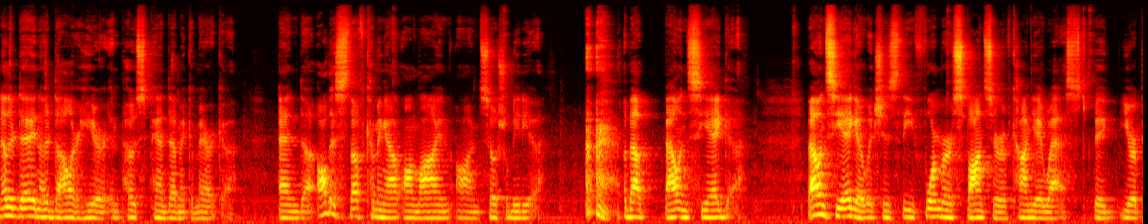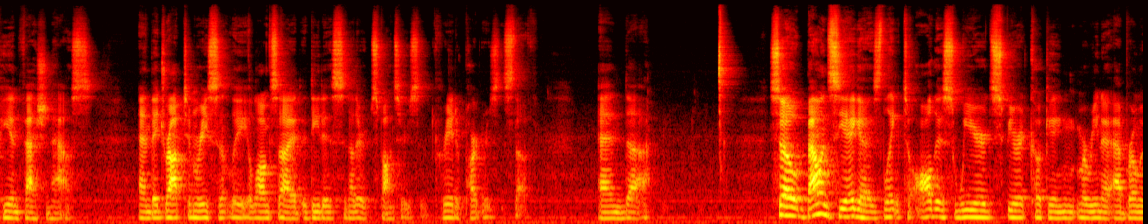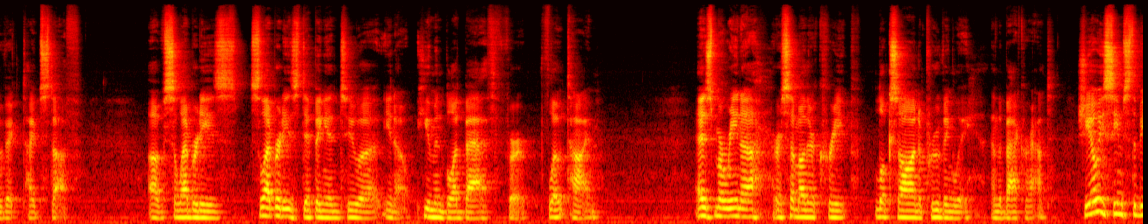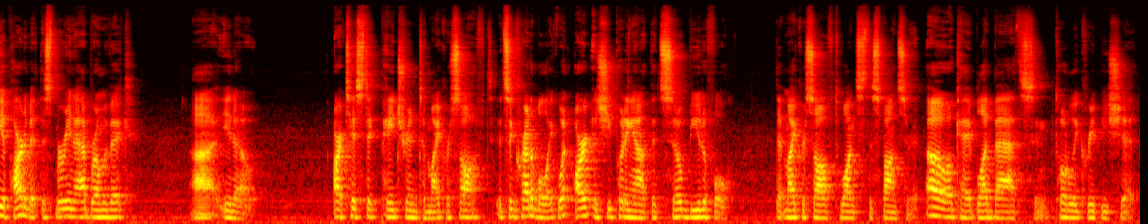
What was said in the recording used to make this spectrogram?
Another day, another dollar here in post pandemic America. And uh, all this stuff coming out online on social media about Balenciaga. Balenciaga, which is the former sponsor of Kanye West, big European fashion house. And they dropped him recently alongside Adidas and other sponsors, creative partners and stuff. And uh, so Balenciaga is linked to all this weird spirit cooking Marina Abramovic type stuff of celebrities celebrities dipping into a you know human bloodbath for float time as Marina or some other creep looks on approvingly in the background. She always seems to be a part of it. This Marina Abramovic, uh, you know, artistic patron to Microsoft. It's incredible. Like, what art is she putting out that's so beautiful that Microsoft wants to sponsor it? Oh, okay, bloodbaths and totally creepy shit.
